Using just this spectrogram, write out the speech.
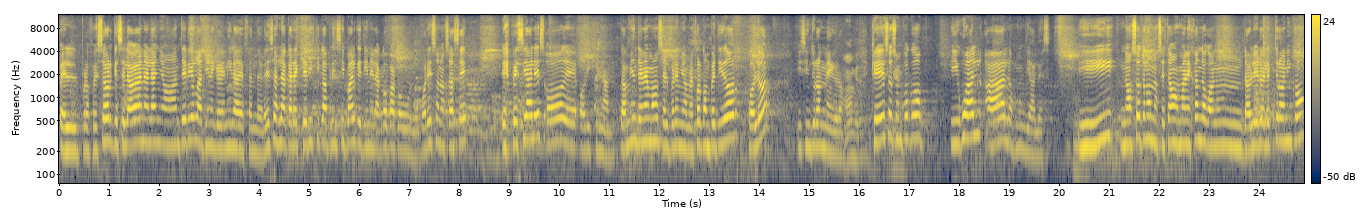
El profesor que se la gana el año anterior la tiene que venir a defender. Esa es la característica principal que tiene la Copa Cogurio. Por eso nos hace especiales o de original. También tenemos el premio Mejor Competidor, color y cinturón negro. Ah, mira. Que eso es un poco igual a los mundiales. Y nosotros nos estamos manejando con un tablero electrónico,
